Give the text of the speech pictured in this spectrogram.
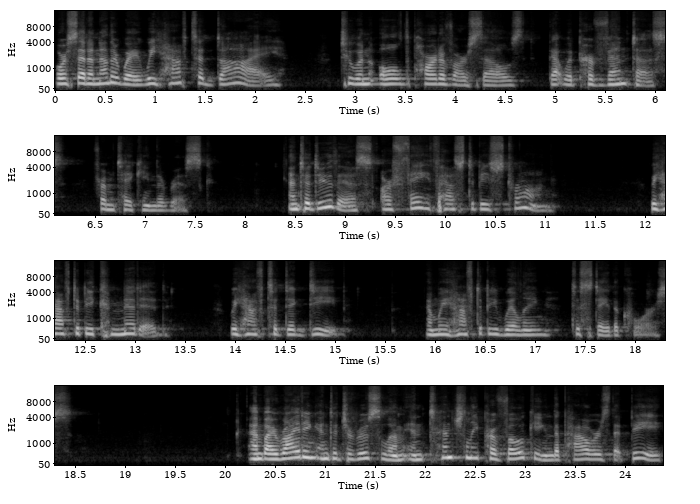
Or said another way, we have to die to an old part of ourselves that would prevent us from taking the risk. And to do this, our faith has to be strong. We have to be committed. We have to dig deep. And we have to be willing to stay the course. And by riding into Jerusalem, intentionally provoking the powers that be,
